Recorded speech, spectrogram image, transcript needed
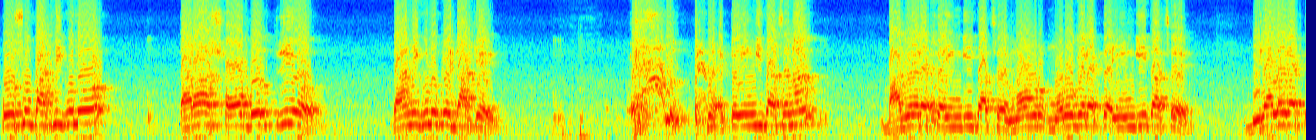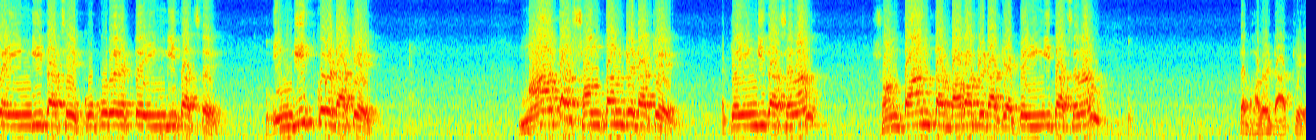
পশু পাখিগুলো, তারা স্বগোত্রীয় প্রাণীগুলোকে ডাকে। একটা ইঙ্গিত আছে না? বাঘের একটা ইঙ্গিত আছে মোরগের একটা ইঙ্গিত আছে, বিড়ালের একটা ইঙ্গিত আছে, কুকুরের একটা ইঙ্গিত আছে। ইঙ্গিত করে ডাকে। মা তার সন্তানকে ডাকে। একটা ইঙ্গিত আছে না? সন্তান তার বাবাকে ডাকে, একটা ইঙ্গিত আছে না? একটা ভাবে ডাকে।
